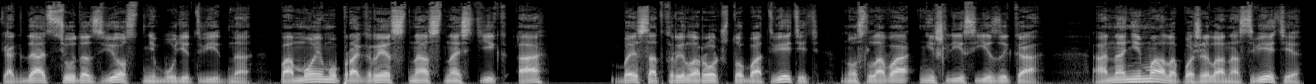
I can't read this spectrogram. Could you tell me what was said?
когда отсюда звезд не будет видно. По-моему, прогресс нас настиг, а?» Бесс открыла рот, чтобы ответить, но слова не шли с языка. Она немало пожила на свете,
